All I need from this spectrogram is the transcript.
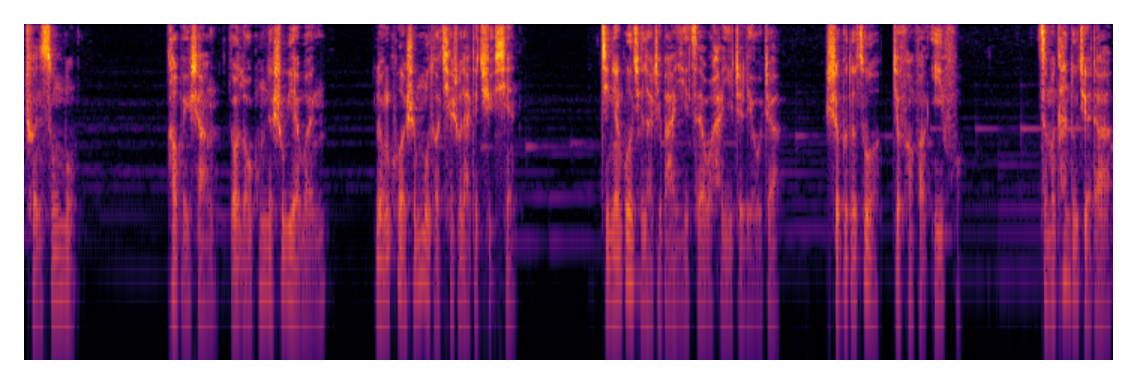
纯松木。靠背上有镂空的树叶纹，轮廓是木头切出来的曲线。几年过去了，这把椅子我还一直留着，舍不得做就放放衣服。怎么看都觉得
